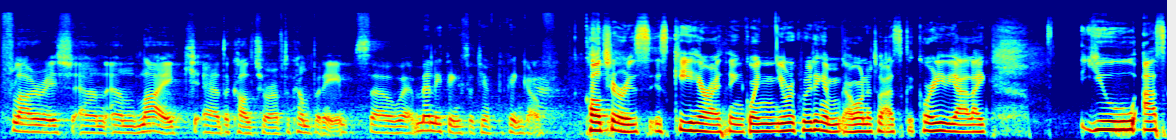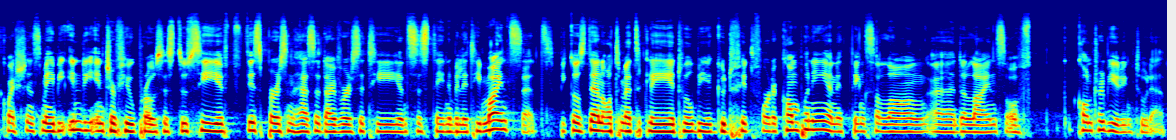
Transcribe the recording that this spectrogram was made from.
flourish and, and like uh, the culture of the company. So uh, many things that you have to think of. Culture is, is key here, I think. When you're recruiting, and I wanted to ask Cordelia, like, you ask questions maybe in the interview process to see if this person has a diversity and sustainability mindset, because then automatically it will be a good fit for the company and it thinks along uh, the lines of contributing to that.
